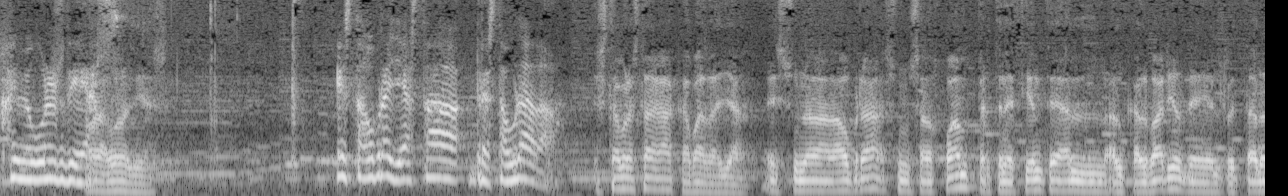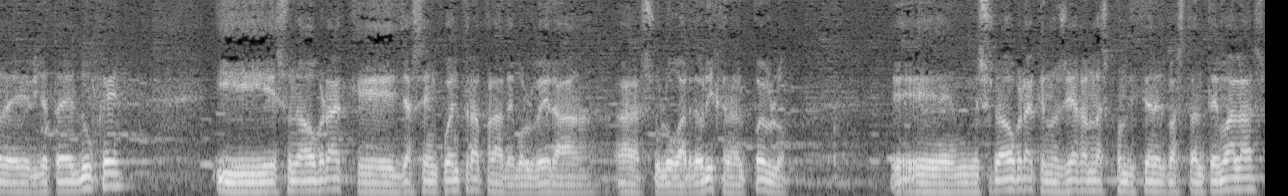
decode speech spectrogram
Jaime, buenos días. Hola, buenos días. Esta obra ya está restaurada. Esta obra está acabada ya. Es una obra, es un San Juan perteneciente al, Calvario del retablo de Villota del Duque y es una obra que ya se encuentra para devolver a, su lugar de origen, al pueblo. Eh, es una obra que nos llega en unas condiciones bastante malas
